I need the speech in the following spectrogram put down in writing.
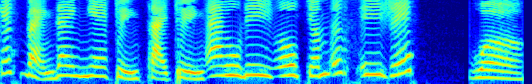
Các bạn đang nghe truyện tại truyện audio.fiz. Wow!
